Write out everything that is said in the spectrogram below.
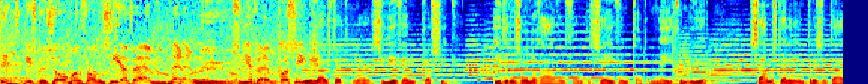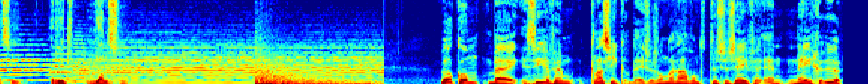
Dit is de zomer van ZFM. Met nu ZFM Klassiek. U luistert naar ZFM Klassiek. Iedere zondagavond van 7 tot 9 uur. Samenstelling en presentatie Ruud Jansen. Welkom bij ZFM Klassiek op deze zondagavond tussen 7 en 9 uur.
